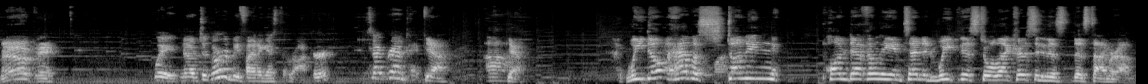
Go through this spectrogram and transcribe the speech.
Okay. Wait, no, Tagore would be fine against the Rocker. It's got ground type. Yeah. Ah. Yeah. We don't have a stunning, pun definitely intended weakness to electricity this this time around.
